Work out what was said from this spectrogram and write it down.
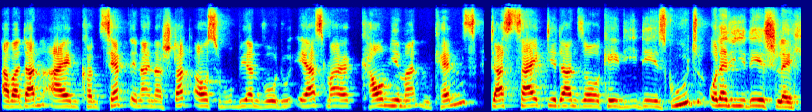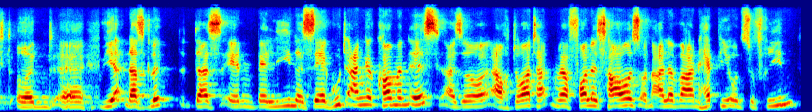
Aber dann ein Konzept in einer Stadt auszuprobieren, wo du erstmal kaum jemanden kennst, das zeigt dir dann so, okay, die Idee ist gut oder die Idee ist schlecht. Und äh, wir hatten das Glück, dass in Berlin es sehr gut angekommen ist. Also auch dort hatten wir volles Haus und alle waren happy und zufrieden.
